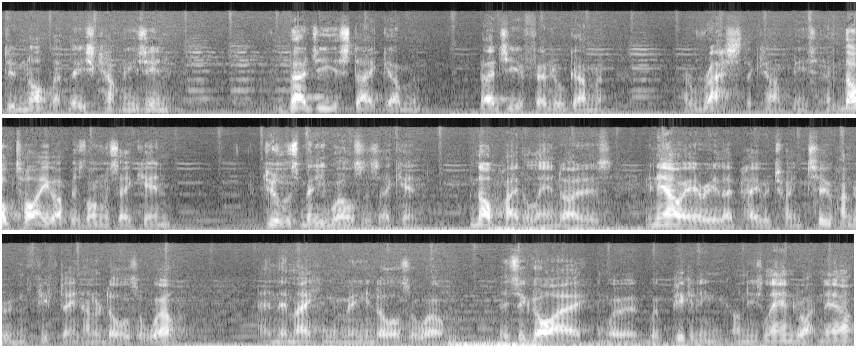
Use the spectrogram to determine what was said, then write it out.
Do not let these companies in. Badger your state government, badger your federal government, harass the companies. And they'll tie you up as long as they can, drill as many wells as they can. And they'll pay the landowners. In our area, they pay between $200 and $1,500 a well, and they're making a million dollars a well. There's a guy, we're, we're picketing on his land right now.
